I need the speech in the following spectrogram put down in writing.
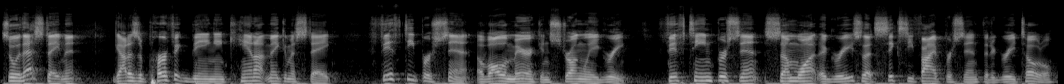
So, with that statement, God is a perfect being and cannot make a mistake. 50% of all Americans strongly agree. 15% somewhat agree, so that's 65% that agree total.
